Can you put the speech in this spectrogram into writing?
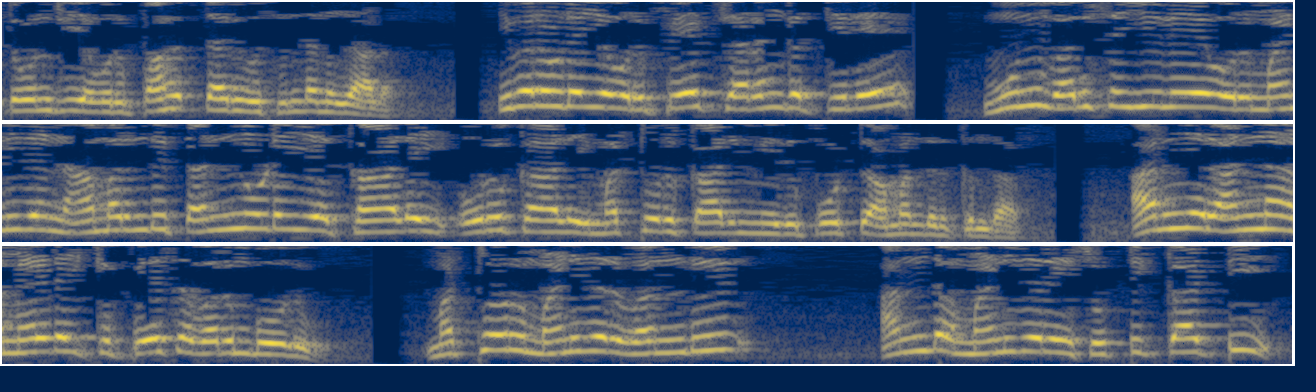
தோன்றிய ஒரு பகுத்தறிவு சிந்தனையாளர். இவருடைய ஒரு பேச்சரங்கத்திலே முன் வரிசையிலே ஒரு மனிதன் அமர்ந்து தன்னுடைய காலை ஒரு காலை மற்றொரு காலின் மீது போட்டு அமர்ந்திருக்கின்றார். அறிஞர் அண்ணா மேடைக்கு பேச வரும்போது மற்றொரு மனிதர் வந்து அந்த மனிதரை சுட்டிக்காட்டி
